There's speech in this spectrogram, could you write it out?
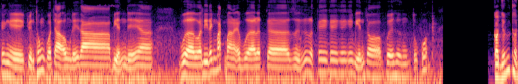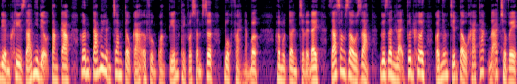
cái nghề truyền thống của cha ông để ra biển để vừa đi đánh bắt mà lại vừa được ờ, giữ được cái cái cái, cái biển cho quê hương tổ quốc. Có những thời điểm khi giá nhiên liệu tăng cao, hơn 80% tàu cá ở phường Quảng Tiến, thành phố Sầm Sơn buộc phải nằm bờ. Hơn một tuần trở lại đây, giá xăng dầu giảm, ngư dân lại vươn khơi, có những chuyến tàu khai thác đã trở về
